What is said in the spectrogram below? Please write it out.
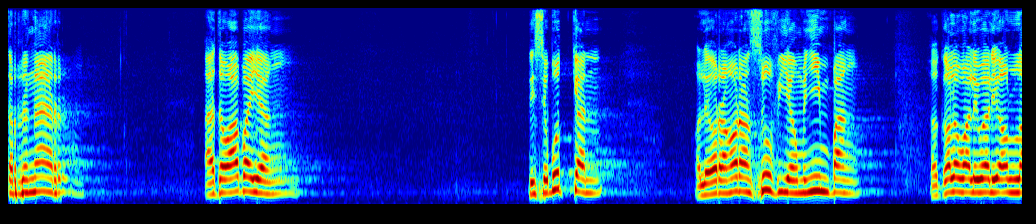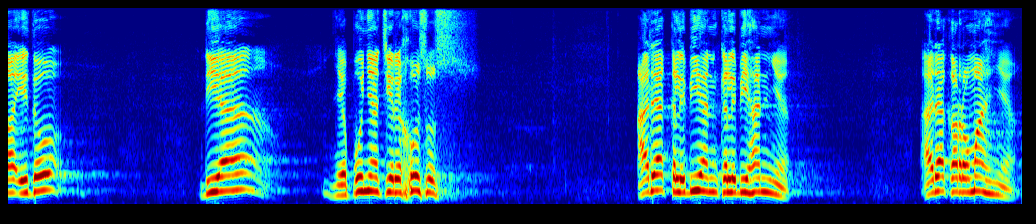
terdengar atau apa yang disebutkan oleh orang-orang sufi yang menyimpang. Kalau wali-wali Allah itu dia ya punya ciri khusus. Ada kelebihan-kelebihannya ada karomahnya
